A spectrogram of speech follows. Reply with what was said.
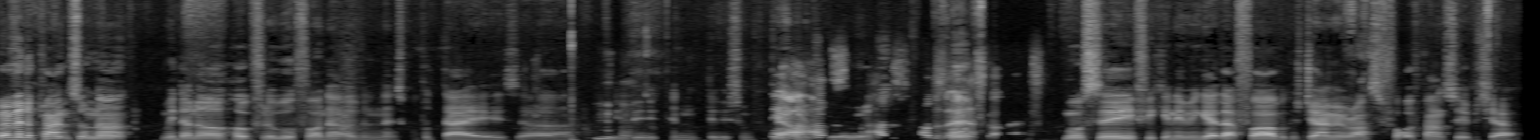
whether the plants or not, we don't know. Hopefully, we'll find out over the next couple of days. Uh, Mhm. maybe we can do some Yeah, I'll, I'll, just, I'll just ask. I'll ask. We'll see if he can even get that far because Jamie Ross, five pound super chat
